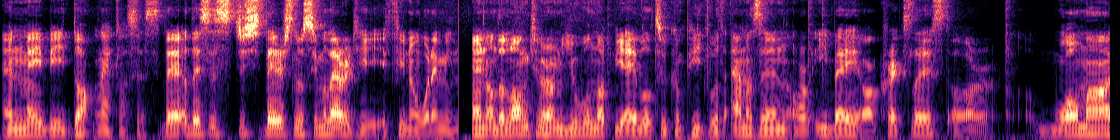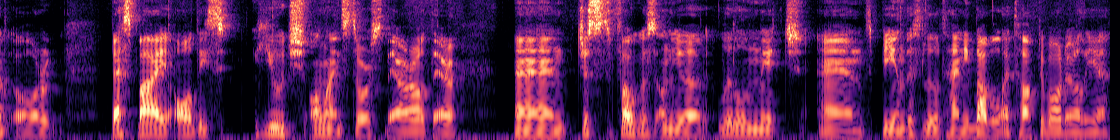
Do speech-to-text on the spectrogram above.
And maybe dog necklaces. There, this is just there's no similarity if you know what I mean. And on the long term, you will not be able to compete with Amazon or eBay or Craigslist or Walmart or Best Buy. All these huge online stores they are out there, and just focus on your little niche and be in this little tiny bubble I talked about earlier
